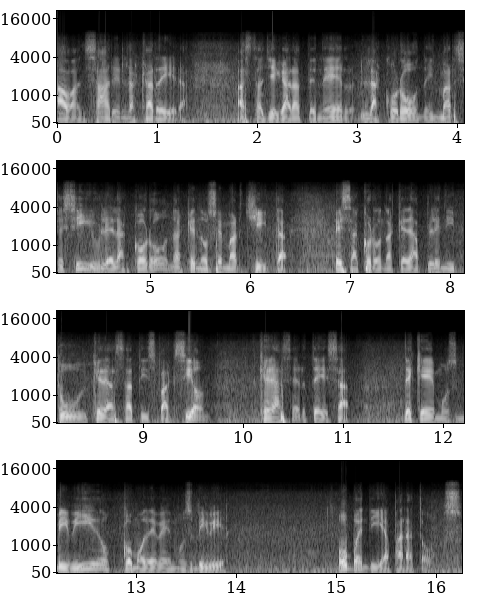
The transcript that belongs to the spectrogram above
avanzar en la carrera hasta llegar a tener la corona inmarcesible, la corona que no se marchita, esa corona que da plenitud, que da satisfacción, que da certeza de que hemos vivido como debemos vivir. Un buen día para todos.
